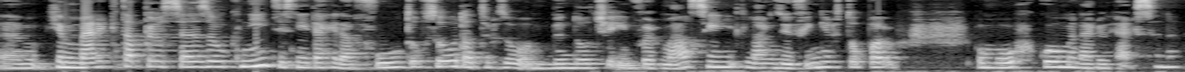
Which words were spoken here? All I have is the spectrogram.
Um, je merkt dat proces ook niet. Het is niet dat je dat voelt of zo, dat er zo een bundeltje informatie langs je vingertoppen omhoog komen naar je hersenen.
